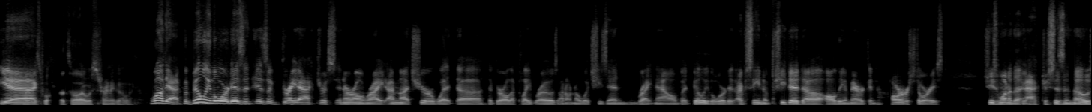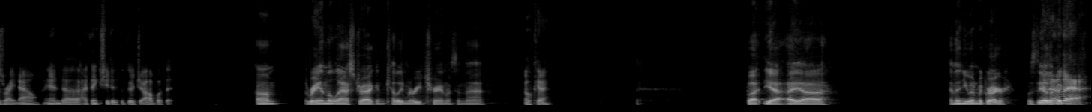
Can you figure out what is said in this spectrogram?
yeah. That's, what, that's all I was trying to go with. Well, yeah, but Billie Lourd is an, is a great actress in her own right. I'm not sure what uh, the girl that played Rose. I don't know what she's in right now, but Billie Lourd, I've seen. her- She did uh, all the American Horror Stories. She's one of the Yeah. actresses in those right now, and uh, I think she did a good job with it. Um, Raya and the Last Dragon. Kelly Marie Tran was in that. Okay. But yeah, I uh and then Ewan McGregor was the other Hello big one. there.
